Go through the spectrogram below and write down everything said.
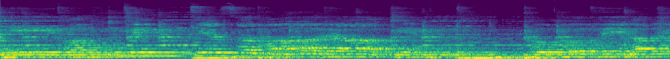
ദൈവം നിത്യസമാരാധ്യൻ ഭൂമിയിലയച്ചു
